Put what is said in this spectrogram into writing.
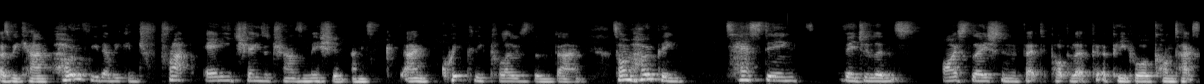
as we can. Hopefully, then we can track any chains of transmission and and quickly close them down. So I'm hoping testing, vigilance, isolation of infected uh, people or contacts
